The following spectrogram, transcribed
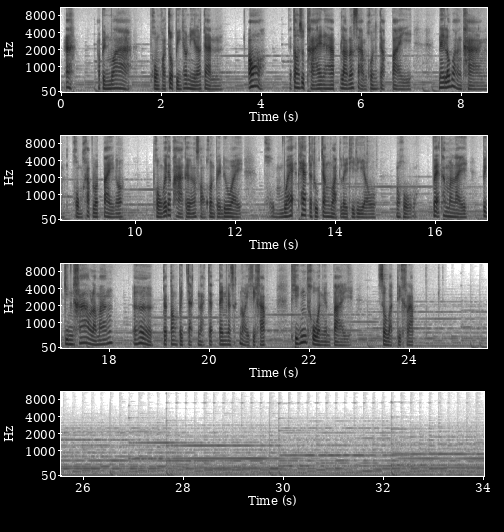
อะเอาเป็นว่าผมขอจบเพียงเท่านี้แล้วกันอ้อแต่ตอนสุดท้ายนะครับ เราทั้งสามคนกลับไป ในระหว่างทาง ผมขับรถไปเนาะผมก็จะพาเธอทั้งสองคนไปด้วย ผมแวะ แทบจะทุกจังหวัดเลยทีเดียว โอ้โห แวะทำอะไร ไปกินข้าวละมั้ง เออ ก็ต้องไปจัดหนักจัดเต็มกันสักหน่อยสิครับ ทิ้งทวนกันไป สวัสดีครับ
